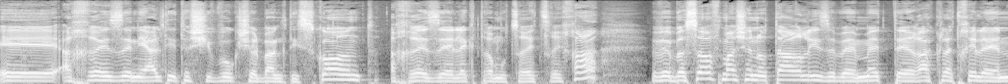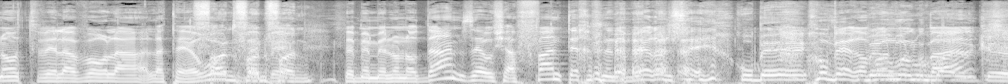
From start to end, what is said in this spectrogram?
אה, אחרי זה ניהלתי את השיווק של בנק דיסקונט, אחרי זה אלקטרה מוצרי צריכה, ובסוף מה שנותר לי זה באמת אה, רק להתחיל ליהנות ולעבור לתיירות. fun, fun, fun. ובמלונות דן, זהו, שה fun, תכף נדבר על זה. הוא בערבון מוגבל, כן.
